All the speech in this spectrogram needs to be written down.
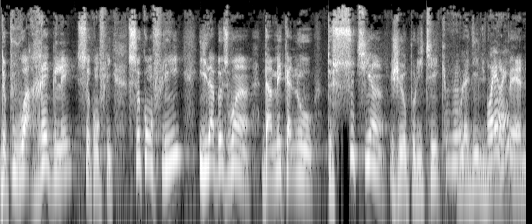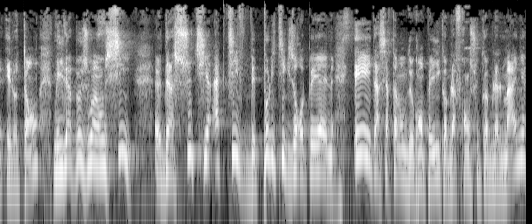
de pouvoir régler ce conflit. Ce conflit, il a besoin d'un mécano de soutien géopolitique, mhm. on l'a dit, l'Union européenne et l'OTAN, mais il a besoin aussi euh, d'un soutien actif des politiques européennes et d'un certain nombre de grands pays comme la France ou comme l'Allemagne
